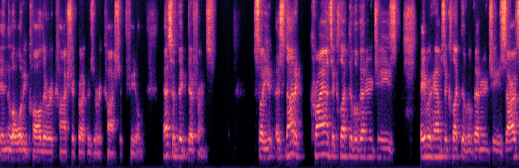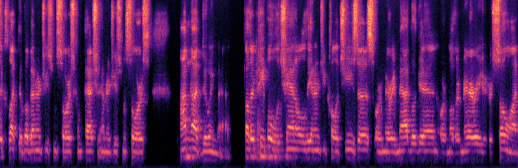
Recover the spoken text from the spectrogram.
in the, what we call their akashic records or akashic field. That's a big difference. So you, it's not a Kryon's a collective of energies, Abraham's a collective of energies, Zar's a collective of energies from source, compassion energies from source. I'm not doing that. Other okay. people will channel the energy called Jesus or Mary Magdalene or Mother Mary or so on.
